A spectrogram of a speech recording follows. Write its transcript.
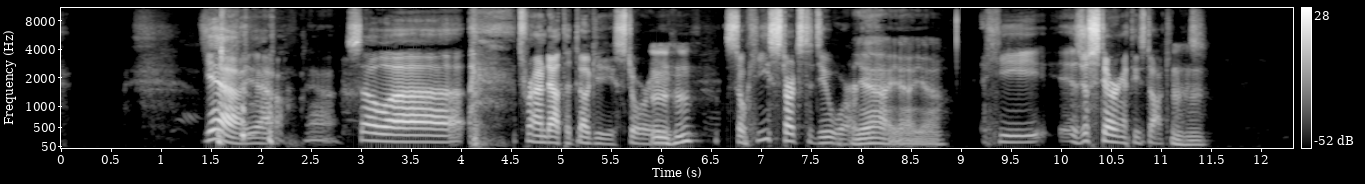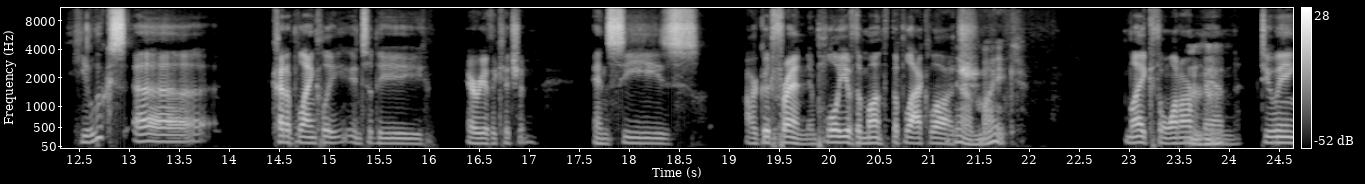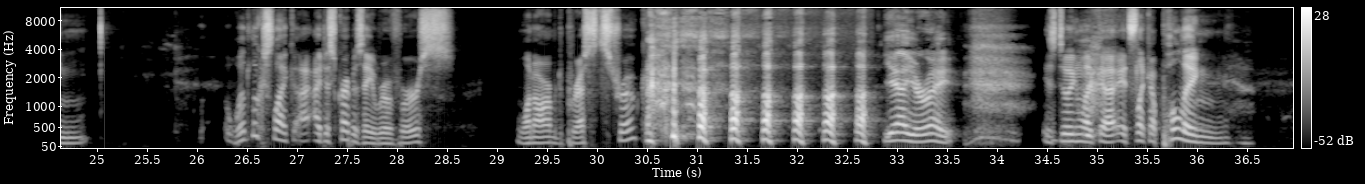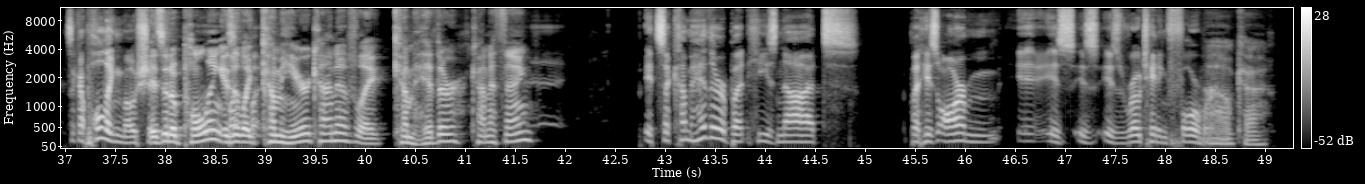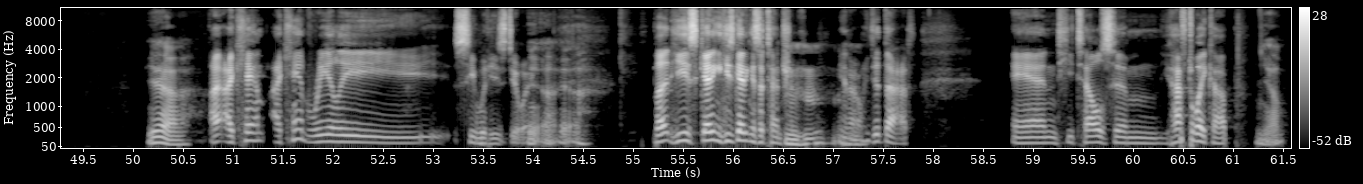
yeah, yeah, yeah. So uh let's round out the Dougie story. Mm-hmm. So he starts to do work. Yeah, yeah, yeah. He is just staring at these documents. Mm-hmm. He looks uh kind of blankly into the area of the kitchen and sees our good friend, employee of the month the Black Lodge. Yeah, Mike. Mike, the one armed Mhm. man, doing what looks like I, I describe as a reverse one armed breaststroke. yeah, you're right. is doing like a it's like a pulling it's like a pulling motion. Is it a pulling? Is But- it like but- come here kind of like come hither kind of thing? it's a come hither, but he's not but his arm is is is rotating forward. Oh, okay. Yeah. I, I can't I can't really see what he's doing. Yeah, yeah. But he's getting he's getting his attention. Mhm, You know, mhm. he did that. And he tells him, You have to wake up, Yep.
